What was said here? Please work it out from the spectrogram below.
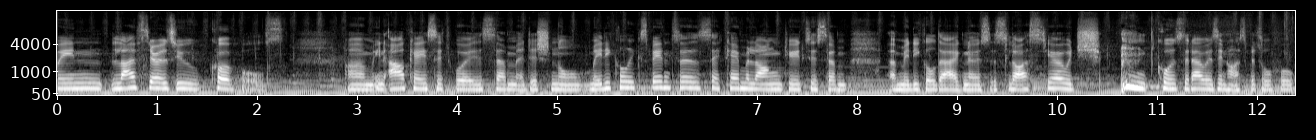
When life throws you curveballs, um, in our case it was some additional medical expenses that came along due to some uh, medical diagnosis last year which caused that I was in hospital for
